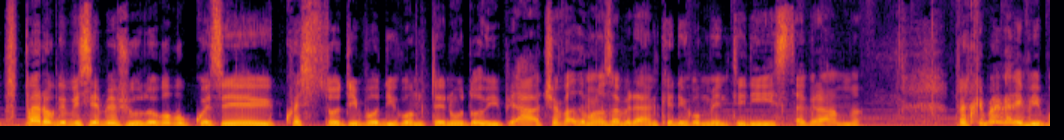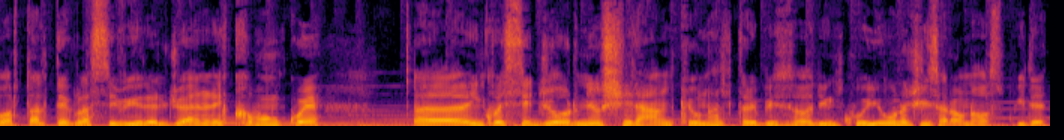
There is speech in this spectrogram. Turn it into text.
Spero che vi sia piaciuto. Comunque, se questo tipo di contenuto vi piace, fatemelo sapere anche nei commenti di Instagram. Perché magari vi porto altre classifiche del genere. Comunque. Uh, in questi giorni uscirà anche un altro episodio in cui uno ci sarà un ospite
